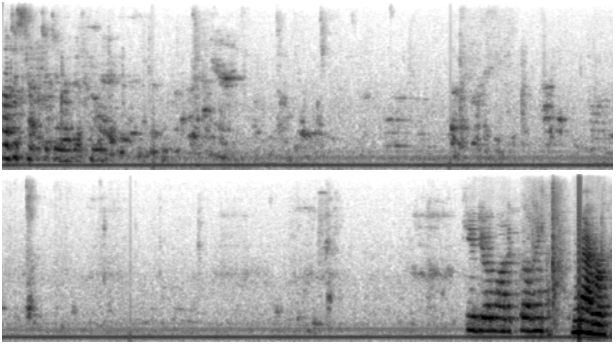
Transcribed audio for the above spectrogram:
I'll just have to do it at home. Do you do a lot of quilting? Never.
